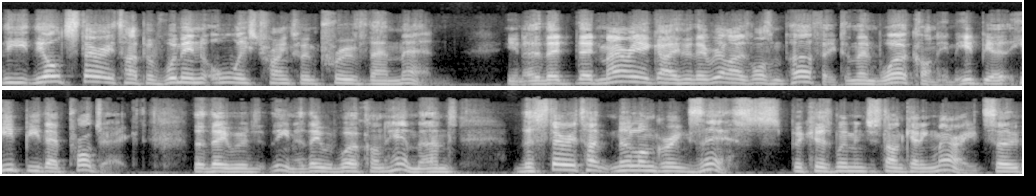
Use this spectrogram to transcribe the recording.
the the old stereotype of women always trying to improve their men. You know, they'd they'd marry a guy who they realized wasn't perfect and then work on him. He'd be a, he'd be their project that they would you know they would work on him and the stereotype no longer exists because women just aren't getting married. So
